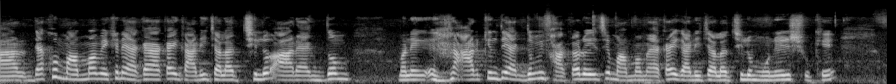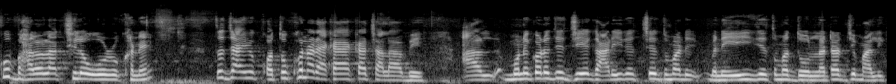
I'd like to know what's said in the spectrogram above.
আর দেখো, মাম্মাম এখানে একা একাই গাড়ি চালাচ্ছিল আর একদম মানে আর কিন্তু একদমই ফাঁকা রয়েছে। মাম্মাম একাই গাড়ি চালাচ্ছিল মনের সুখে। খুব ভালো লাগছিল ওর ওখানে। তো যাই হোক, কতক্ষণ আর একা একা চালাবে? আর মনে করো যে যে গাড়ির হচ্ছে তোমার মানে এই যে তোমার দোলনাটার যে মালিক,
